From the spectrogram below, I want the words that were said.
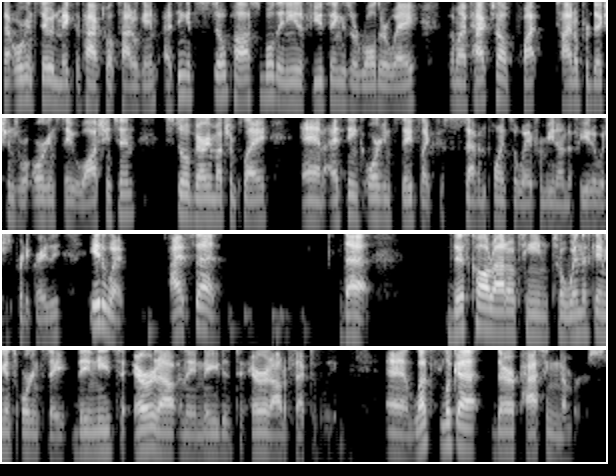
that Oregon State would make the Pac 12 title game. I think it's still possible. They need a few things to roll their way, but my Pac 12 title predictions were Oregon State, Washington, still very much in play. And I think Oregon State's like seven points away from being undefeated, which is pretty crazy. Either way, I said that this Colorado team to win this game against Oregon State, they need to air it out and they needed to air it out effectively. And let's look at their passing numbers.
